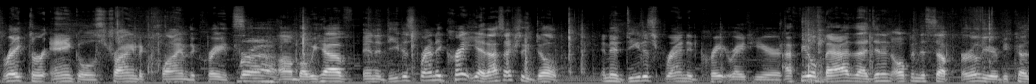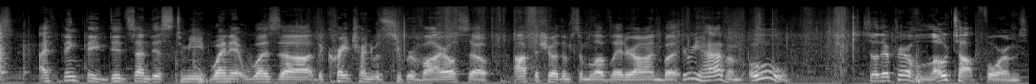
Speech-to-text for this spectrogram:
break their ankles trying to climb the crates. Um, but we have an Adidas branded crate. Yeah, that's actually dope an Adidas branded crate right here. I feel bad that I didn't open this up earlier because I think they did send this to me when it was, uh, the crate trend was super viral. So I'll have to show them some love later on. But here we have them. Oh, So they're a pair of low top forums.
